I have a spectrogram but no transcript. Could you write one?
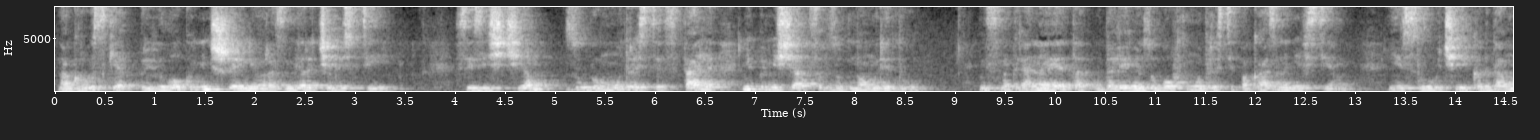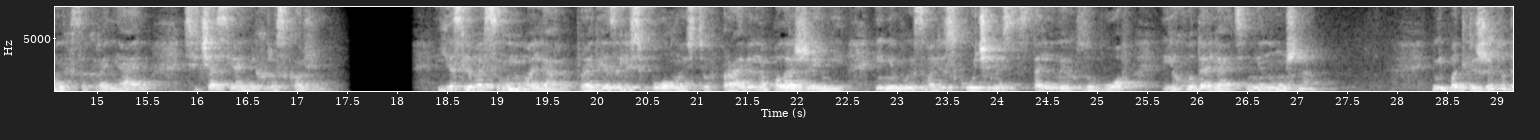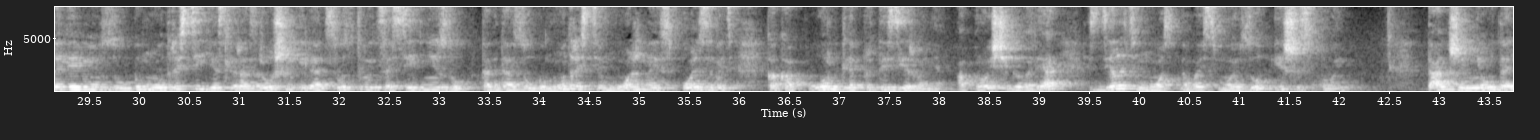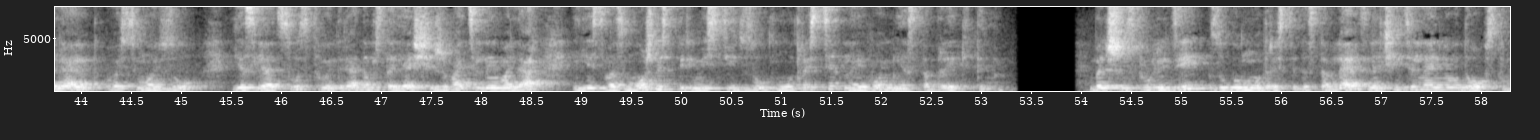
нагрузки привело к уменьшению размера челюстей в связи с чем зубы мудрости стали не помещаться в зубном ряду. Несмотря на это, удаление зубов мудрости показано не всем. Есть случаи, когда мы их сохраняем, сейчас я о них расскажу. Если восьмые маляры прорезались полностью в правильном положении и не вызвали скученность стальных зубов, их удалять не нужно. Не подлежит удалению зубы мудрости, если разрушен или отсутствует соседний зуб. Тогда зубы мудрости можно использовать как опору для протезирования, а проще говоря, сделать мост на восьмой зуб и шестой. Также не удаляют восьмой зуб, если отсутствует рядом стоящий жевательный маляр и есть возможность переместить зуб мудрости на его место брекетами. Большинству людей зубы мудрости доставляют значительное неудобство.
